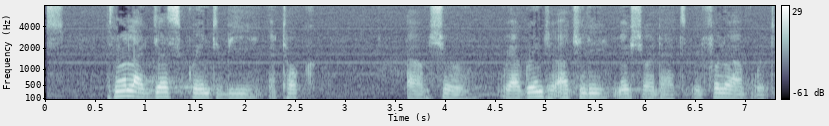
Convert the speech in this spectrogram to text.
It's not like just going to be a talk um, show. We are going to actually make sure that we follow up with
